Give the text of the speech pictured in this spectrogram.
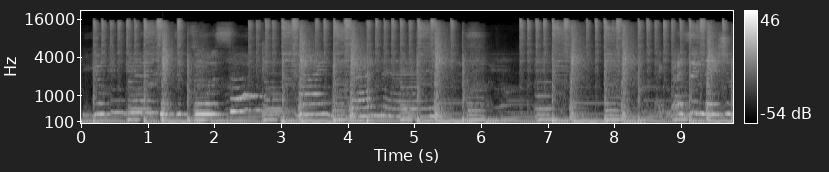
You can get addicted to a certain kind of sadness Like resignation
